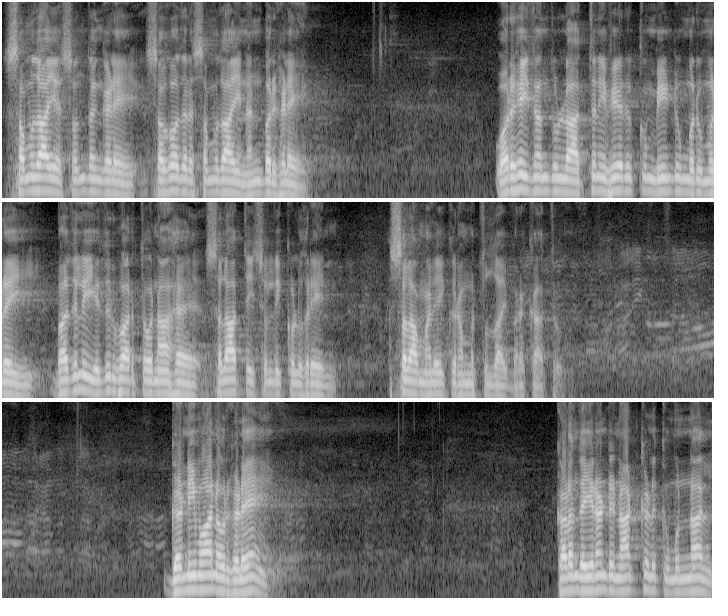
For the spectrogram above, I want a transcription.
சமுதாய சொந்தங்களே சகோதர சமுதாய நண்பர்களே வருகை தந்துள்ள அத்தனை பேருக்கும் மீண்டும் ஒரு முறை பதிலை எதிர்பார்த்தவனாக சலாத்தை சொல்லிக் கொள்கிறேன். அஸ்லாம் அலைக்கு ரமத்துல்லாய் பரகாத்து கண்ணியமானவர்களே கடந்த இரண்டு நாட்களுக்கு முன்னால்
